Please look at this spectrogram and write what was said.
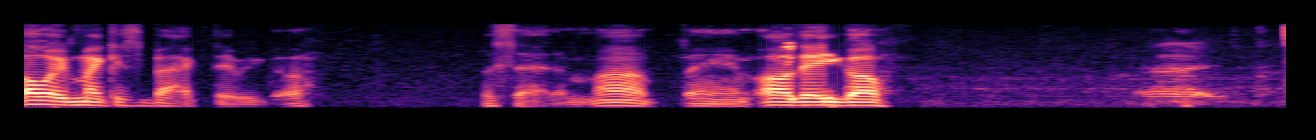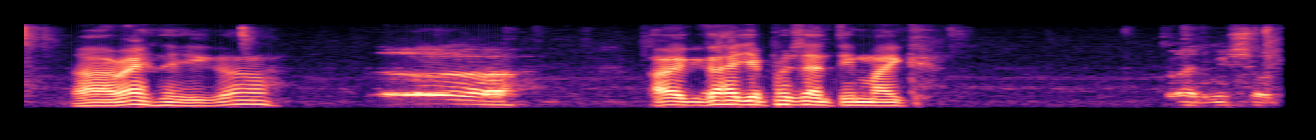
oh wait, Mike is back. There we go. Let's add him up. Bam. Oh, there you go. Alright. All right, there you go. Uh, All right, go ahead. You're presenting, Mike. All right, let me show you.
